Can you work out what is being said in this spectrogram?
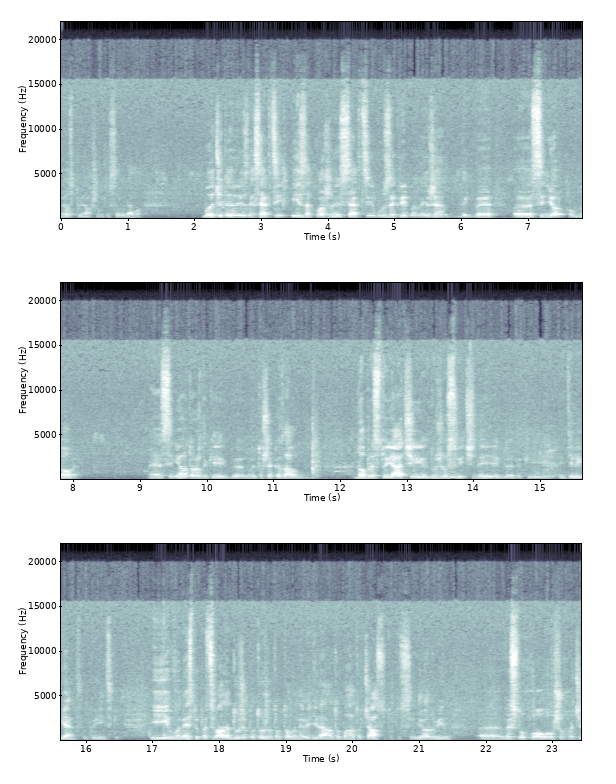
ми ось по-інакшому це все ведемо. Були чотири різних секції, і за кожною секцією був закріплений вже якби, е, сеньор обнови. Е, Сеньор теж такий, ну і то що я казав, добре стоячий, дуже освічений, якби такий інтелігент український. І вони співпрацювали дуже потужно, тобто вони виділяли то багато часу. Тобто сеньор він вислуховував, що хоче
